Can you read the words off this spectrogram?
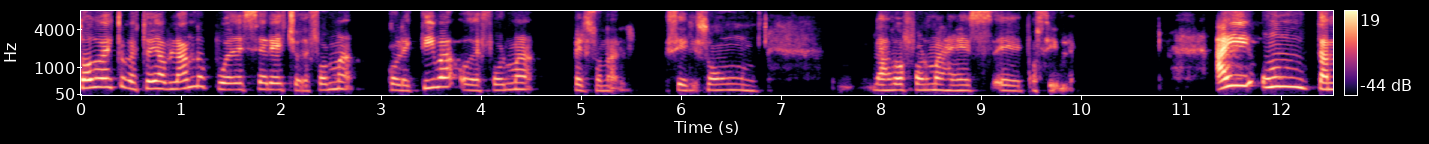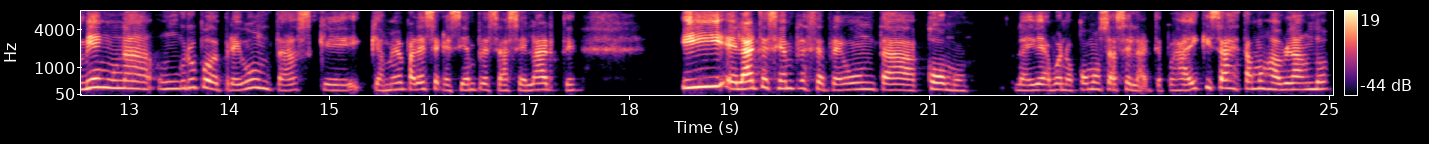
todo esto que estoy hablando puede ser hecho de forma colectiva o de forma personal. Es decir, son las dos formas es eh, posible. Hay un, también una, un grupo de preguntas que, que a mí me parece que siempre se hace el arte, y el arte siempre se pregunta cómo, la idea, bueno, ¿cómo se hace el arte? Pues ahí quizás estamos hablando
